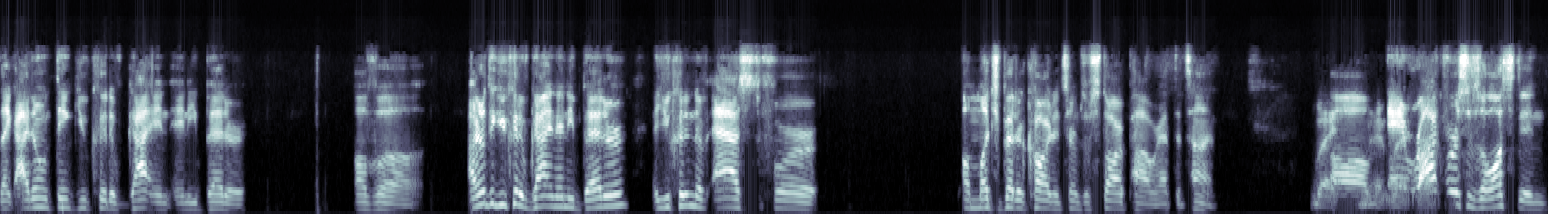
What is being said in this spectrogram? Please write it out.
Like I don't think you could have gotten any better of a I don't think you could have gotten any better and you couldn't have asked for a much better card in terms of star power at the time. Right. Um, right, and right, Rock versus Austin,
